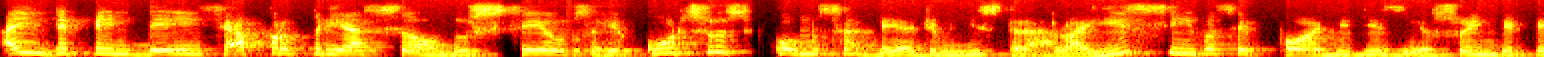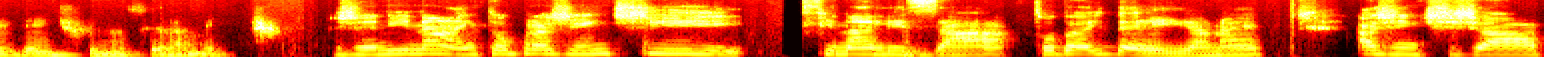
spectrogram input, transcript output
a independência, a apropriação dos seus recursos, como saber administrá-lo. Aí sim você pode dizer, eu sou independente financeiramente. Janina, então para a gente finalizar toda a ideia, né? A gente já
